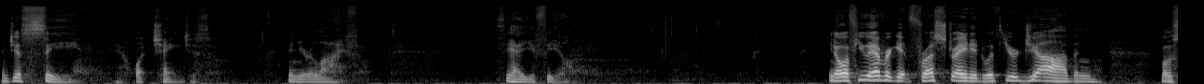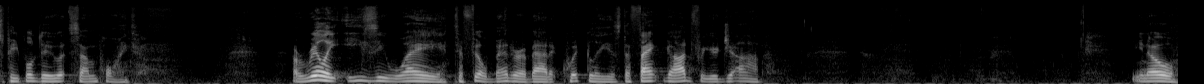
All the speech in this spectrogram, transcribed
and just see what changes in your life. See how you feel. You know, if you ever get frustrated with your job, and most people do at some point, a really easy way to feel better about it quickly is to thank God for your job. You know,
